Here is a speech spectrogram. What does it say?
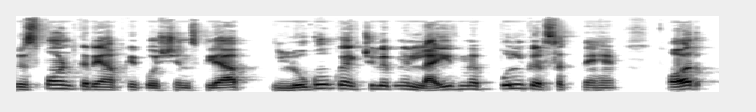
रिस्पॉन्ड करें आपके क्वेश्चन के लिए। आप लोगों को एक्चुअली अपनी लाइव में पुल कर सकते हैं और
